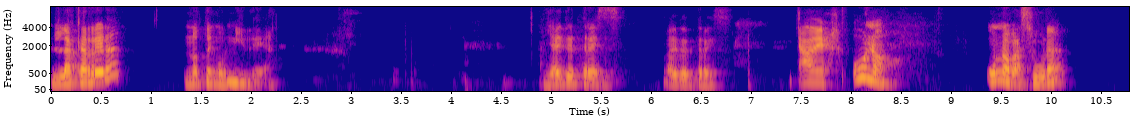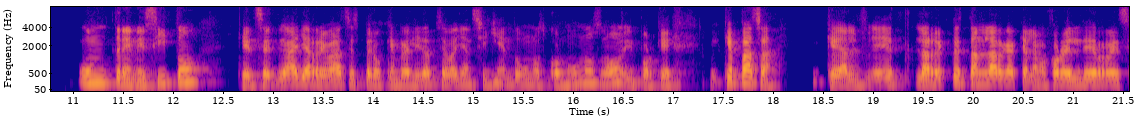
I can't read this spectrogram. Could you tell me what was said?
La carrera, no tengo ni idea. Y hay de tres. Hay de tres. A ver, uno. Una basura, un trenecito que se haya rebases, pero que en realidad se vayan siguiendo unos con unos, ¿no? Y porque, ¿qué pasa? Que al- eh, la recta es tan larga que a lo mejor el DRS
